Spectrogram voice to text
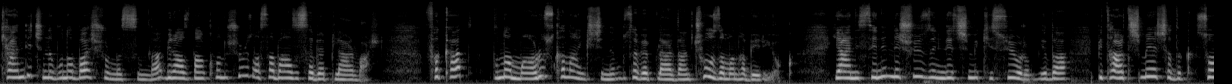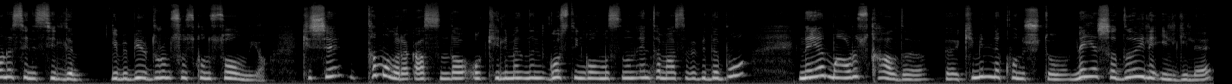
kendi içinde buna başvurmasında birazdan konuşuruz aslında bazı sebepler var. Fakat buna maruz kalan kişinin bu sebeplerden çoğu zaman haberi yok. Yani seninle şu yüzden iletişimi kesiyorum ya da bir tartışma yaşadık sonra seni sildim gibi bir durum söz konusu olmuyor. Kişi tam olarak aslında o kelimenin ghosting olmasının en temel sebebi de bu. Neye maruz kaldığı, e, kiminle konuştuğu, ne yaşadığı ile ilgili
